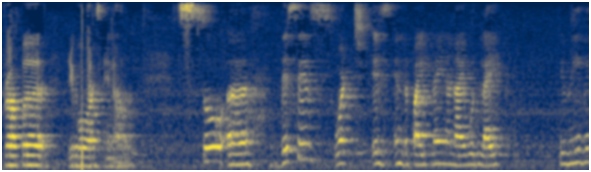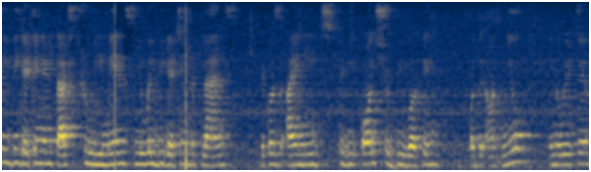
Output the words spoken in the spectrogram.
proper rewards and all. So uh, this is what is in the pipeline and I would like, we will be getting in touch through emails, you will be getting the plans because I need, we all should be working for the new innovative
